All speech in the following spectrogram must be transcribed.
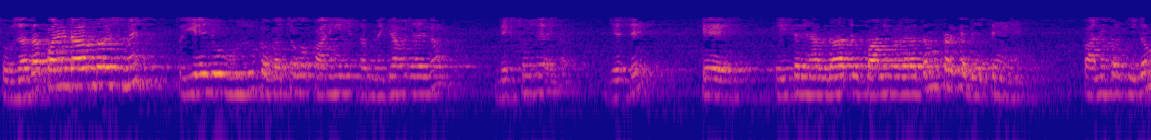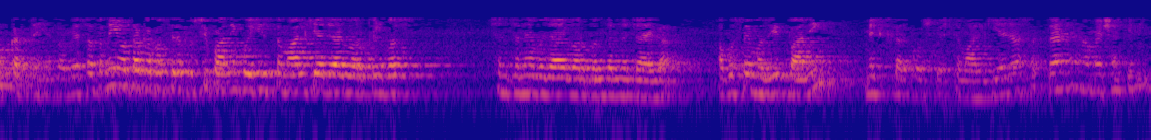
تو زیادہ پانی ڈال دو اس میں، تو یہ جو وضو کا بچوں کا پانی ہے، یہ سب میں کیا ہو جائے گا؟ مکس ہو جائے گا۔ جیسے کہ کئی سارے حضرات جو پانی وغیرہ دم کر کے دیتے ہیں پانی پر کوئی دم کرتے ہیں۔ تو اب ایسا تو نہیں ہوتا کہ بس صرف اسی پانی کو ہی استعمال کیا جائے گا اور پھر بس چھن چھنے بجائے گا اور بندر میں جائے گا۔ اب اسے مزید پانی مکس کر کے اس کو استعمال کیا جا سکتا ہے ہمیشہ کے لیے۔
